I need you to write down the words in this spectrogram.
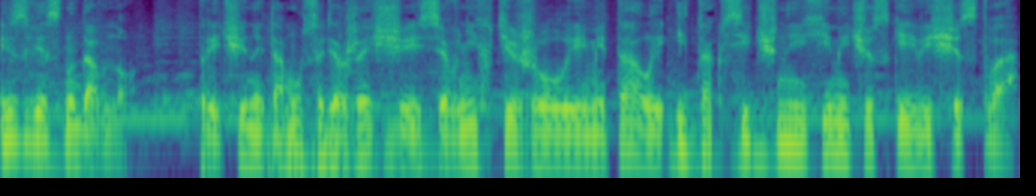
известно давно. Причиной тому содержащиеся в них тяжелые металлы и токсичные химические вещества.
